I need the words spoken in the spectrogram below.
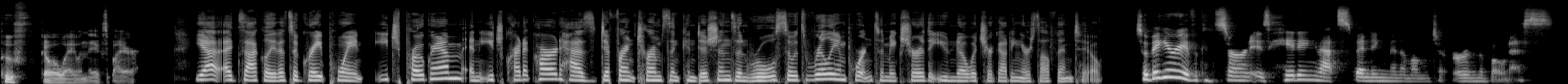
poof go away when they expire. Yeah, exactly. That's a great point. Each program and each credit card has different terms and conditions and rules. So it's really important to make sure that you know what you're getting yourself into. So, a big area of concern is hitting that spending minimum to earn the bonus.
